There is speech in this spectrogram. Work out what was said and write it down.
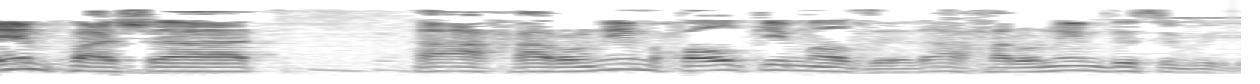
"Im pashat ha'acharonim holkim al zeh." The disagree.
